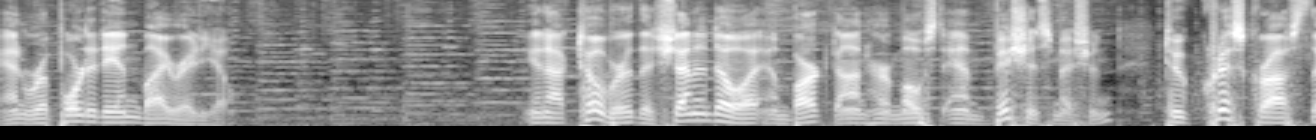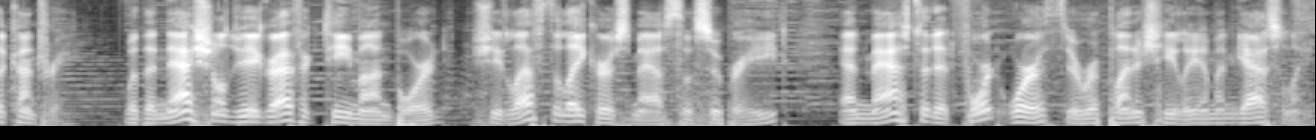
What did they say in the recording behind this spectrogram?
and reported in by radio. In October, the Shenandoah embarked on her most ambitious mission to crisscross the country. With a National Geographic team on board, she left the Lakehurst mast with superheat and masted at Fort Worth to replenish helium and gasoline.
